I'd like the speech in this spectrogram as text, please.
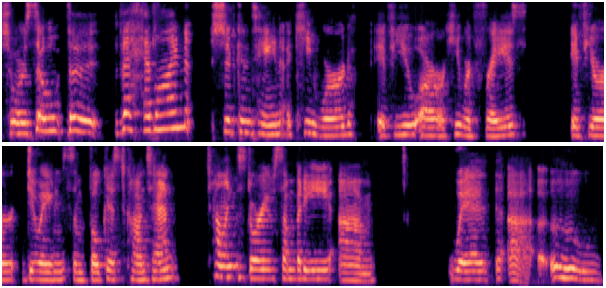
sure so the the headline should contain a keyword if you are a keyword phrase if you're doing some focused content telling the story of somebody um, with uh, who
